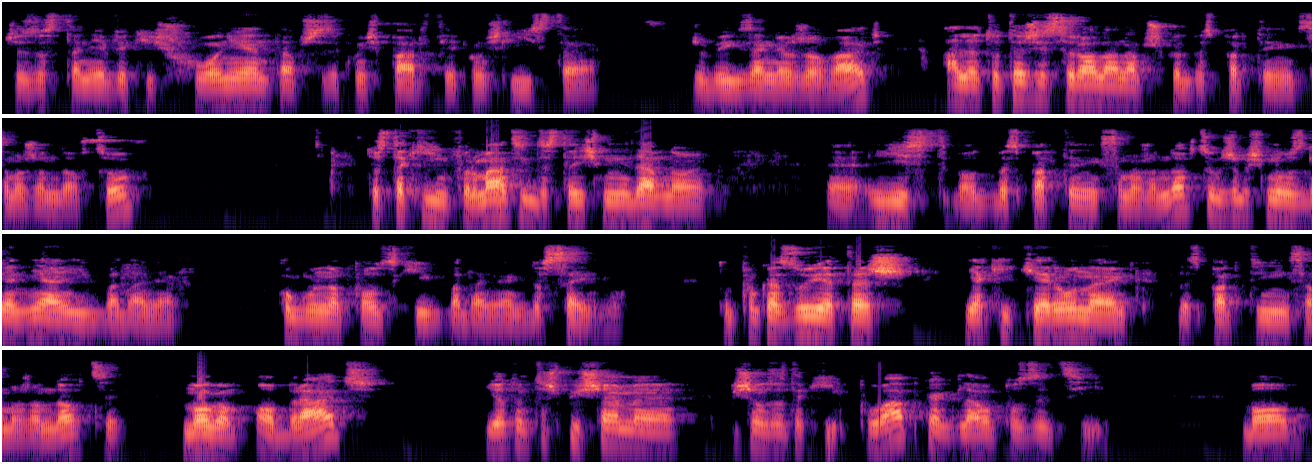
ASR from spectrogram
Czy zostanie w jakiś wchłonięta przez jakąś partię, jakąś listę, żeby ich zaangażować? Ale to też jest rola na przykład bezpartyjnych samorządowców. To z takich informacji dostaliśmy niedawno e, list od bezpartyjnych samorządowców, żebyśmy uwzględniali w badaniach ogólnopolskich badaniach do Sejmu. to pokazuje też, jaki kierunek bezpartyjni samorządowcy mogą obrać. I o tym też piszemy, pisząc o takich pułapkach dla opozycji, bo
